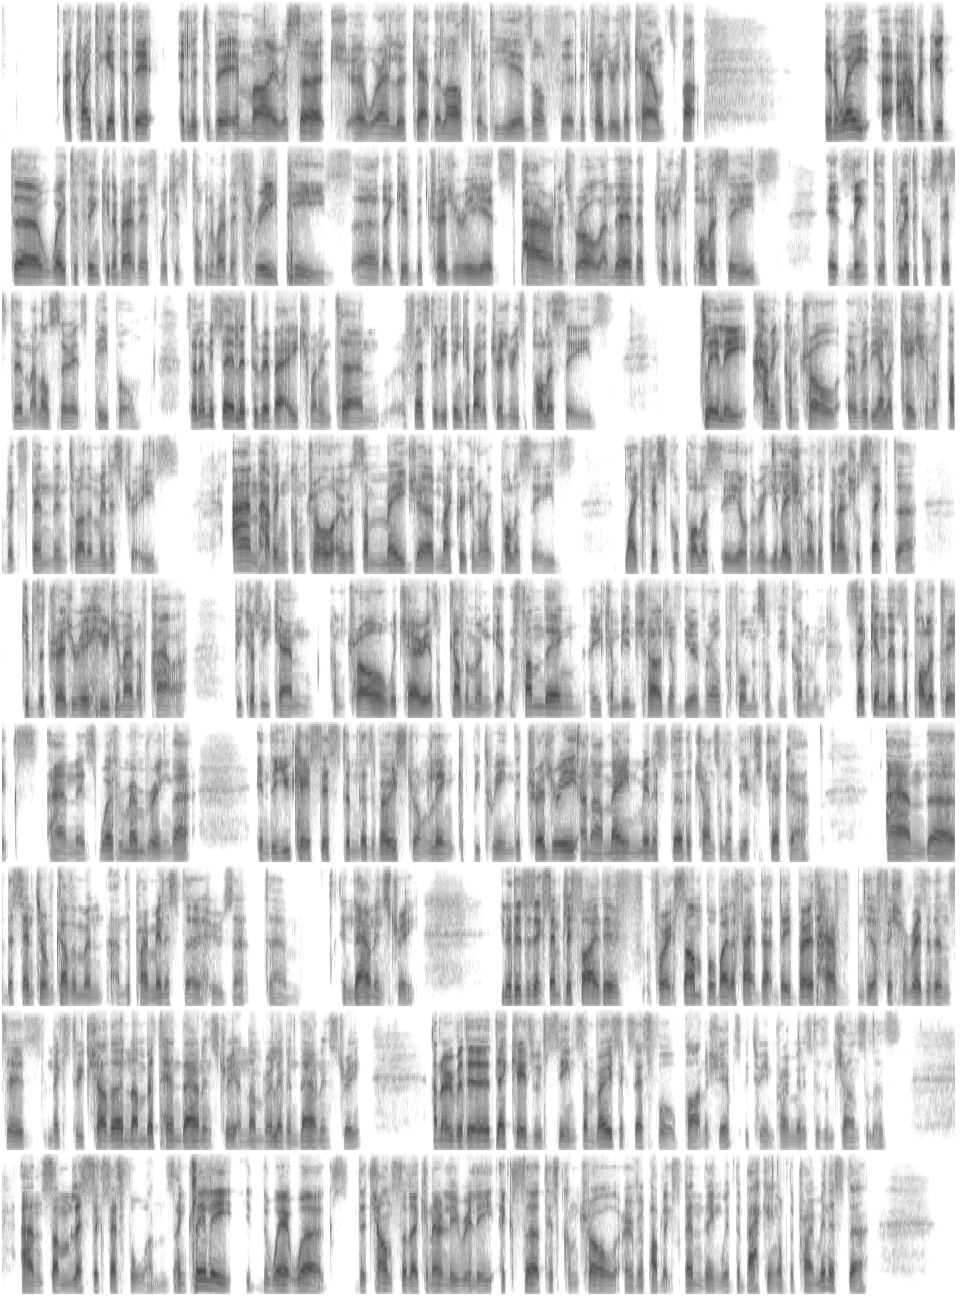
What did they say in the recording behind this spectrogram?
I try to get at it a little bit in my research, uh, where I look at the last 20 years of uh, the Treasury's accounts, but in a way, I have a good uh, way to thinking about this, which is talking about the three P's uh, that give the Treasury its power and its role, and they're the Treasury's policies, its linked to the political system, and also its people. So let me say a little bit about each one in turn. First, if you think about the Treasury's policies, clearly having control over the allocation of public spending to other ministries, and having control over some major macroeconomic policies like fiscal policy or the regulation of the financial sector gives the Treasury a huge amount of power because you can control which areas of government get the funding and you can be in charge of the overall performance of the economy. Second, there's the politics. And it's worth remembering that in the UK system, there's a very strong link between the Treasury and our main minister, the Chancellor of the Exchequer, and uh, the centre of government and the Prime Minister, who's at um, in Downing Street you know, this is exemplified, if, for example, by the fact that they both have the official residences next to each other, number 10 Downing Street and number 11 Downing Street. And over the decades, we've seen some very successful partnerships between prime ministers and chancellors and some less successful ones. And clearly, the way it works, the chancellor can only really exert his control over public spending with the backing of the prime minister.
